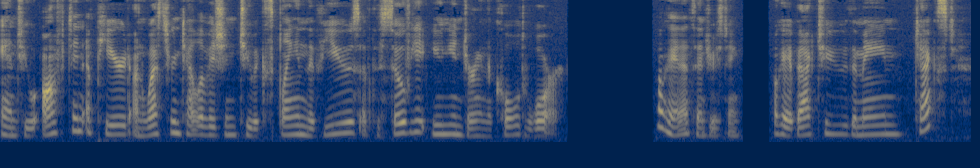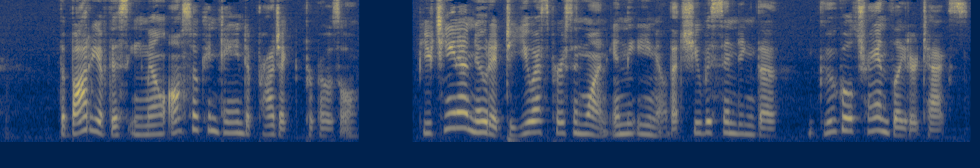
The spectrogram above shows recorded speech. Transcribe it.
and who often appeared on Western television to explain the views of the Soviet Union during the Cold War. Okay, that's interesting. Okay, back to the main text. The body of this email also contained a project proposal. Butina noted to US Person 1 in the email that she was sending the Google Translator text.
